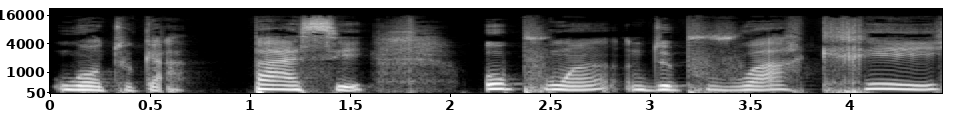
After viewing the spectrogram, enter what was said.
Ou en tout cas, pas assez au point de pouvoir créer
